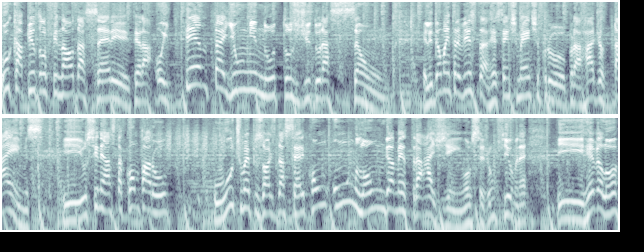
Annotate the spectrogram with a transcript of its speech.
o capítulo final da série terá 81 minutos de duração. Ele deu uma entrevista recentemente pro, pra Radio Times e o cineasta comparou o último episódio da série com um longa-metragem, ou seja, um filme, né? E revelou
